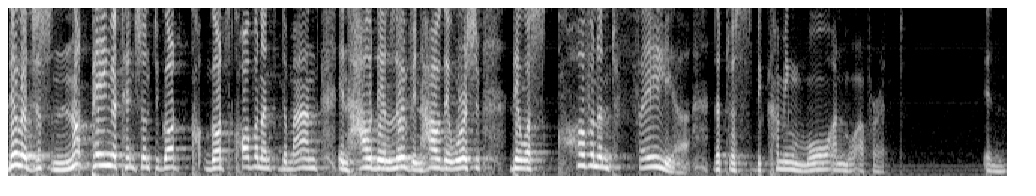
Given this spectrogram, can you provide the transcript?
They were just not paying attention to God, God's covenant demand in how they live, in how they worship. There was covenant failure that was becoming more and more apparent in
